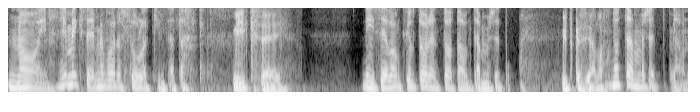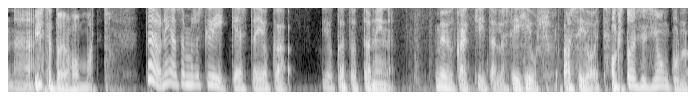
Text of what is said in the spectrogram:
Noin. Ja miksei me voida sullekin tätä. Miksei? Niin siellä on kyllä toden tota on tämmöiset, Mitkä siellä on? no tämmöiset, on. Mistä toi on hommattu? Tämä on ihan semmoisesta liikkeestä, joka, joka tota niin, myy kaikkia tällaisia hiusasioita. Onko toi siis jonkun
